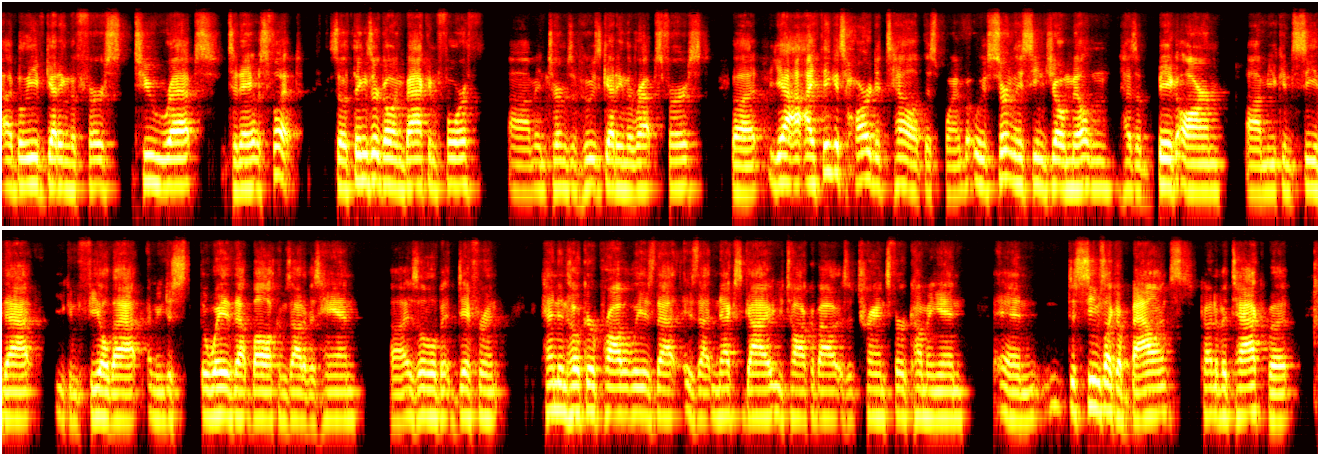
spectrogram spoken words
I believe, getting the first two reps. Today it was flipped. So things are going back and forth um, in terms of who's getting the reps first. But yeah, I think it's hard to tell at this point. But we've certainly seen Joe Milton has a big arm. Um, you can see that, you can feel that. I mean, just the way that, that ball comes out of his hand. uh, is a little bit different. Hendon Hooker probably is that is that next guy you talk about as a transfer coming in and just seems like a balanced kind of attack. But I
